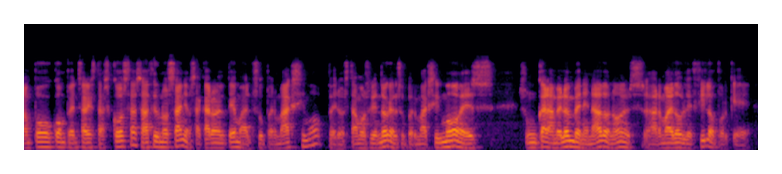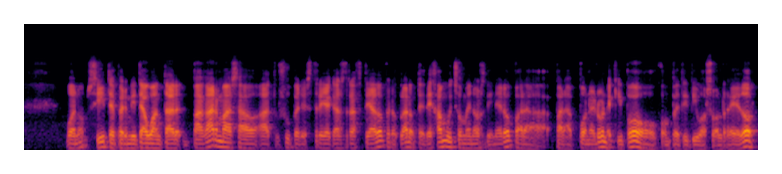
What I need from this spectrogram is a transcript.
un poco compensar estas cosas? Hace unos años sacaron el tema del super máximo, pero estamos viendo que el super máximo es, un caramelo envenenado, ¿no? Es arma de doble filo, porque, bueno, sí, te permite aguantar, pagar más a, tu superestrella que has drafteado, pero claro, te deja mucho menos dinero para, para poner un equipo competitivo a su alrededor.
